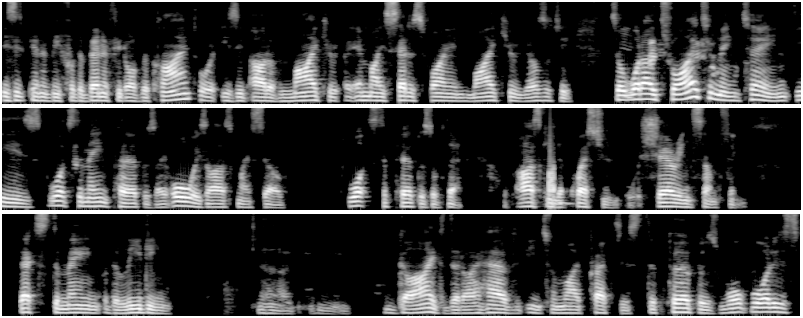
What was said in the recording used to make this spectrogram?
Is it going to be for the benefit of the client or is it out of my, am I satisfying my curiosity? So, mm. what I try to maintain is what's the main purpose? I always ask myself, what's the purpose of that? Of asking that question or sharing something. That's the main, the leading uh, guide that I have into my practice. The purpose. What what is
